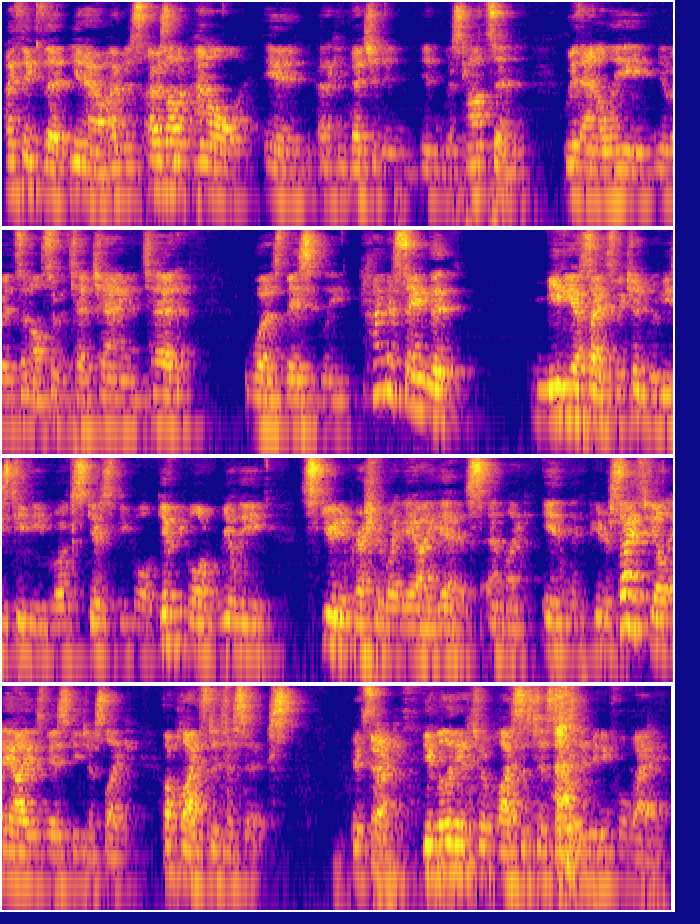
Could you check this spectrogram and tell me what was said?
I think that you know I was I was on a panel in at a convention in, in Wisconsin with Annalee Newitz and also with Ted Chiang and Ted was basically kind of saying that media science fiction movies TV books gives people give people a really skewed impression of what AI is and like in the computer science field AI is basically just like applied statistics it's Yeah. like the ability to apply statistics in a meaningful way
